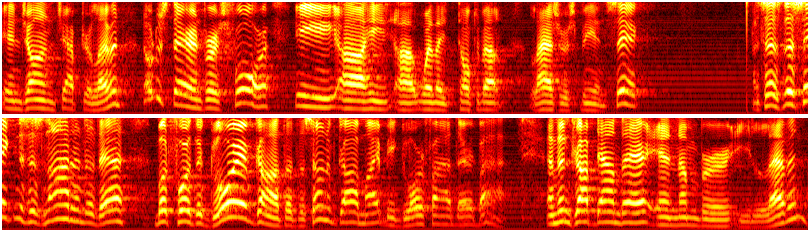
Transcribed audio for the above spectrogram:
in John chapter 11, notice there in verse 4, he, uh, he, uh, when they talked about Lazarus being sick, it says, The sickness is not unto death, but for the glory of God, that the Son of God might be glorified thereby. And then drop down there in number 11.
